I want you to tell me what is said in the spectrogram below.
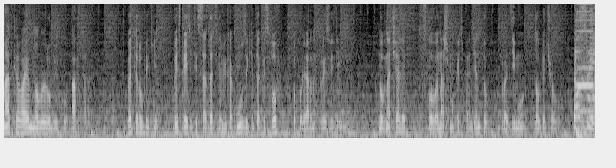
мы открываем новую рубрику «Автора». В этой рубрике вы встретитесь с создателями как музыки, так и слов популярных произведений. Но вначале слово нашему корреспонденту Вадиму Долгачеву. После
